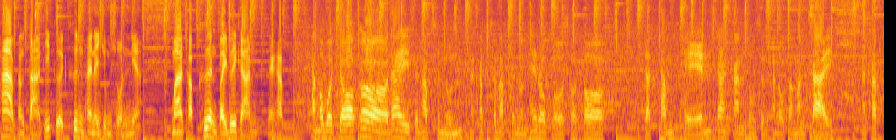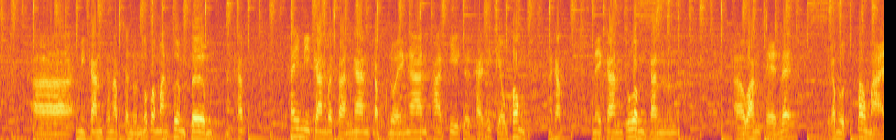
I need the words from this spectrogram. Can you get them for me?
ภาพต่างๆ ที่เกิดขึ้นภายในชุมชนเนี่ยมาขับเคลื่อนไปด้วยกันนะครับทางอบจก็ได้สนับสนุนนะครับสนับสนุนให้รพสตจัดทำแผนด้านการส่งเสริมการออกกำลังกายนะครับมีการสนับสนุนงบประมาณเพิ่มเติมนะครับให้มีการประสานงานกับหน่วยงานภาคีเครือข่ายที่เกี่ยวข้องนะครับในการร่วมกัน วางแผนและกำหนดเป้าหมาย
